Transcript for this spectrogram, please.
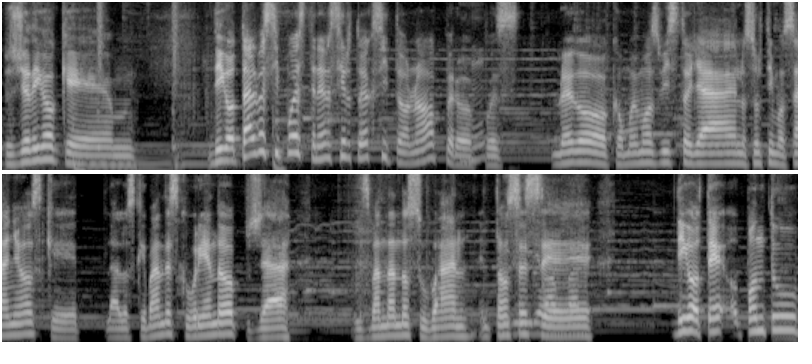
Pues yo digo que. Digo, tal vez sí puedes tener cierto éxito, ¿no? Pero pues luego, como hemos visto ya en los últimos años, que a los que van descubriendo, pues ya les van dando su van. Entonces, eh, digo, te, pon tú,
